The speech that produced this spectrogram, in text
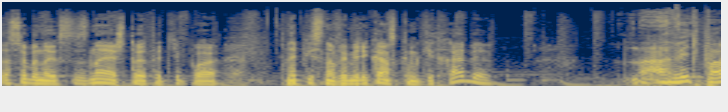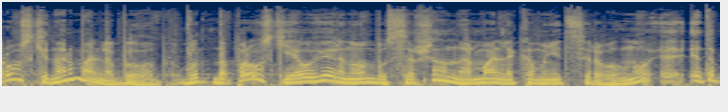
особенно зная, что это, типа, написано в американском гитхабе, а ведь по-русски нормально было бы. Вот на по-русски, я уверен, он бы совершенно нормально коммуницировал. Но э, это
